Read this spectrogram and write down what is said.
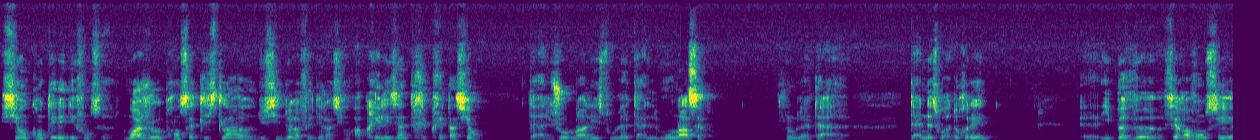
si on comptait les défenseurs, moi je prends cette liste-là du site de la fédération. Après les interprétations, le journaliste ou le monasser ou le ils peuvent faire avancer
